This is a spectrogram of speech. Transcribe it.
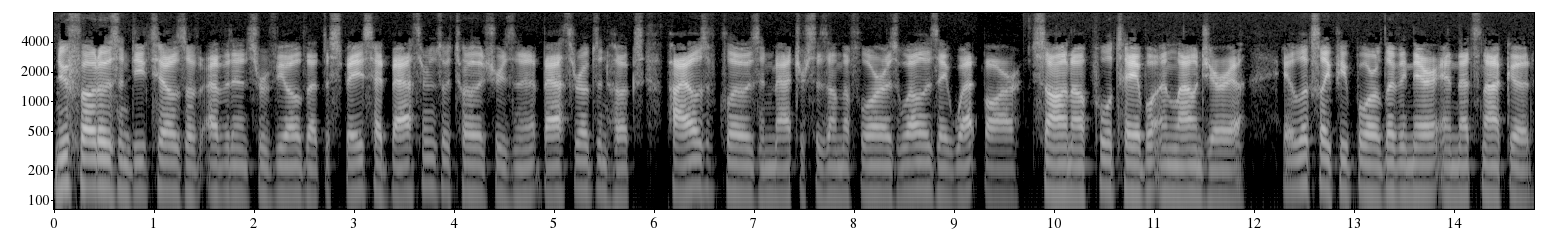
New photos and details of evidence reveal that the space had bathrooms with toiletries in it, bathrobes and hooks, piles of clothes and mattresses on the floor, as well as a wet bar, sauna, pool table, and lounge area. It looks like people are living there, and that's not good.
